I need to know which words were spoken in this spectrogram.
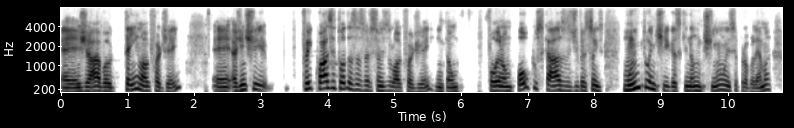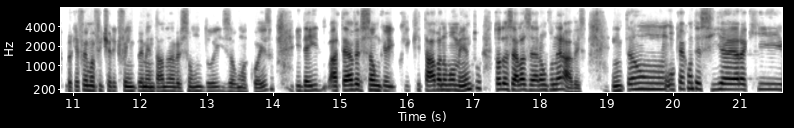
é, Java têm Log4j, é, a gente foi quase todas as versões do Log4j, então foram poucos casos de versões muito antigas que não tinham esse problema, porque foi uma feature que foi implementada na versão 2 alguma coisa, e daí até a versão que estava no momento, todas elas eram vulneráveis. Então, o que acontecia era que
